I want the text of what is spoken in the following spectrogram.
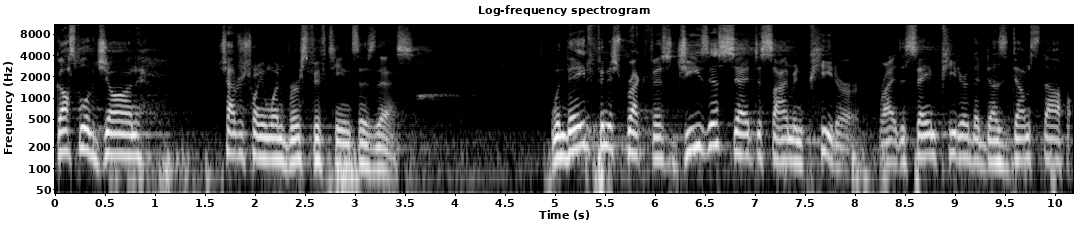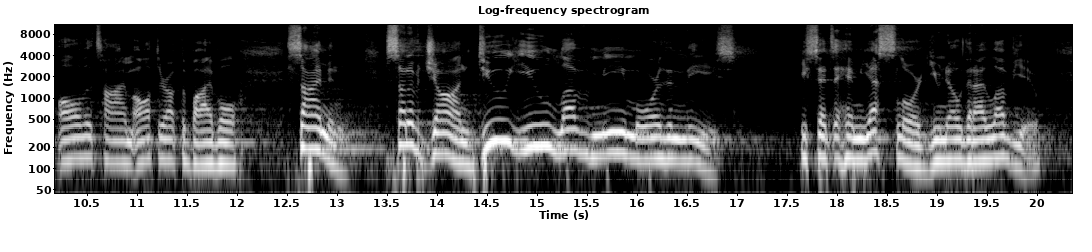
Gospel of John, chapter 21, verse 15 says this. When they'd finished breakfast, Jesus said to Simon Peter, right, the same Peter that does dumb stuff all the time, all throughout the Bible, Simon, son of John, do you love me more than these? He said to him, Yes, Lord, you know that I love you.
